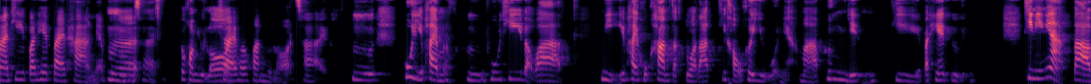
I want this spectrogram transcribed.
มาที่ประเทศปลายทางเนี่ยอืเพื่อมใช่เพื่อความอยู่รอดใช่เพื่อความอยู่รอดใช่ คือผู้ลี้ภัยมันคือผู้ที่แบบว่าหนีภัยคุกคามจากตัวรัฐที่เขาเคยอยู่เนี่ย มาพึ่งเย็นที่ประเทศอื่น ทีนี้เนี่ยตาม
